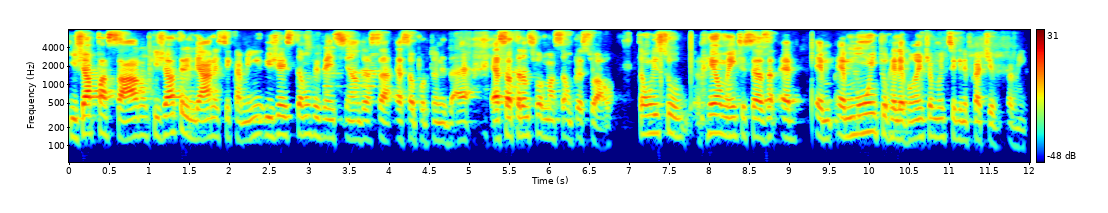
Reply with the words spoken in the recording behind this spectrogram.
que já passaram, que já trilharam esse caminho e já estão vivenciando essa, essa oportunidade, essa transformação pessoal. Então, isso realmente, César, é, é, é muito relevante, é muito significativo para mim.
